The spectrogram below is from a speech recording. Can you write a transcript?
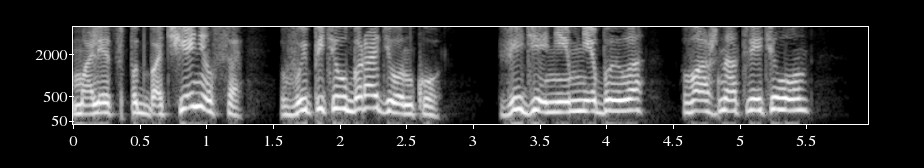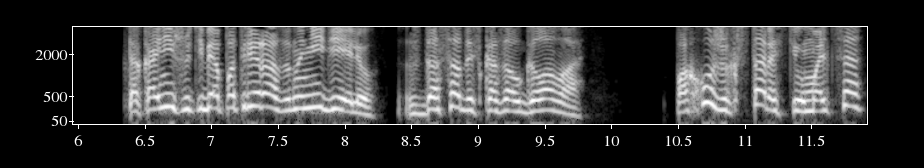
Малец подбоченился выпятил бороденку. Видение мне было важно ответил он. Так они ж у тебя по три раза на неделю с досадой сказал голова. Похоже к старости у мальца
